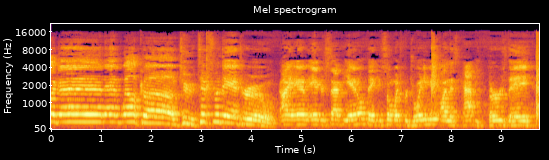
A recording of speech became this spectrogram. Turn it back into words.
again and welcome to Tips with Andrew. I am Andrew Sapiano. Thank you so much for joining me on this happy Thursday.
